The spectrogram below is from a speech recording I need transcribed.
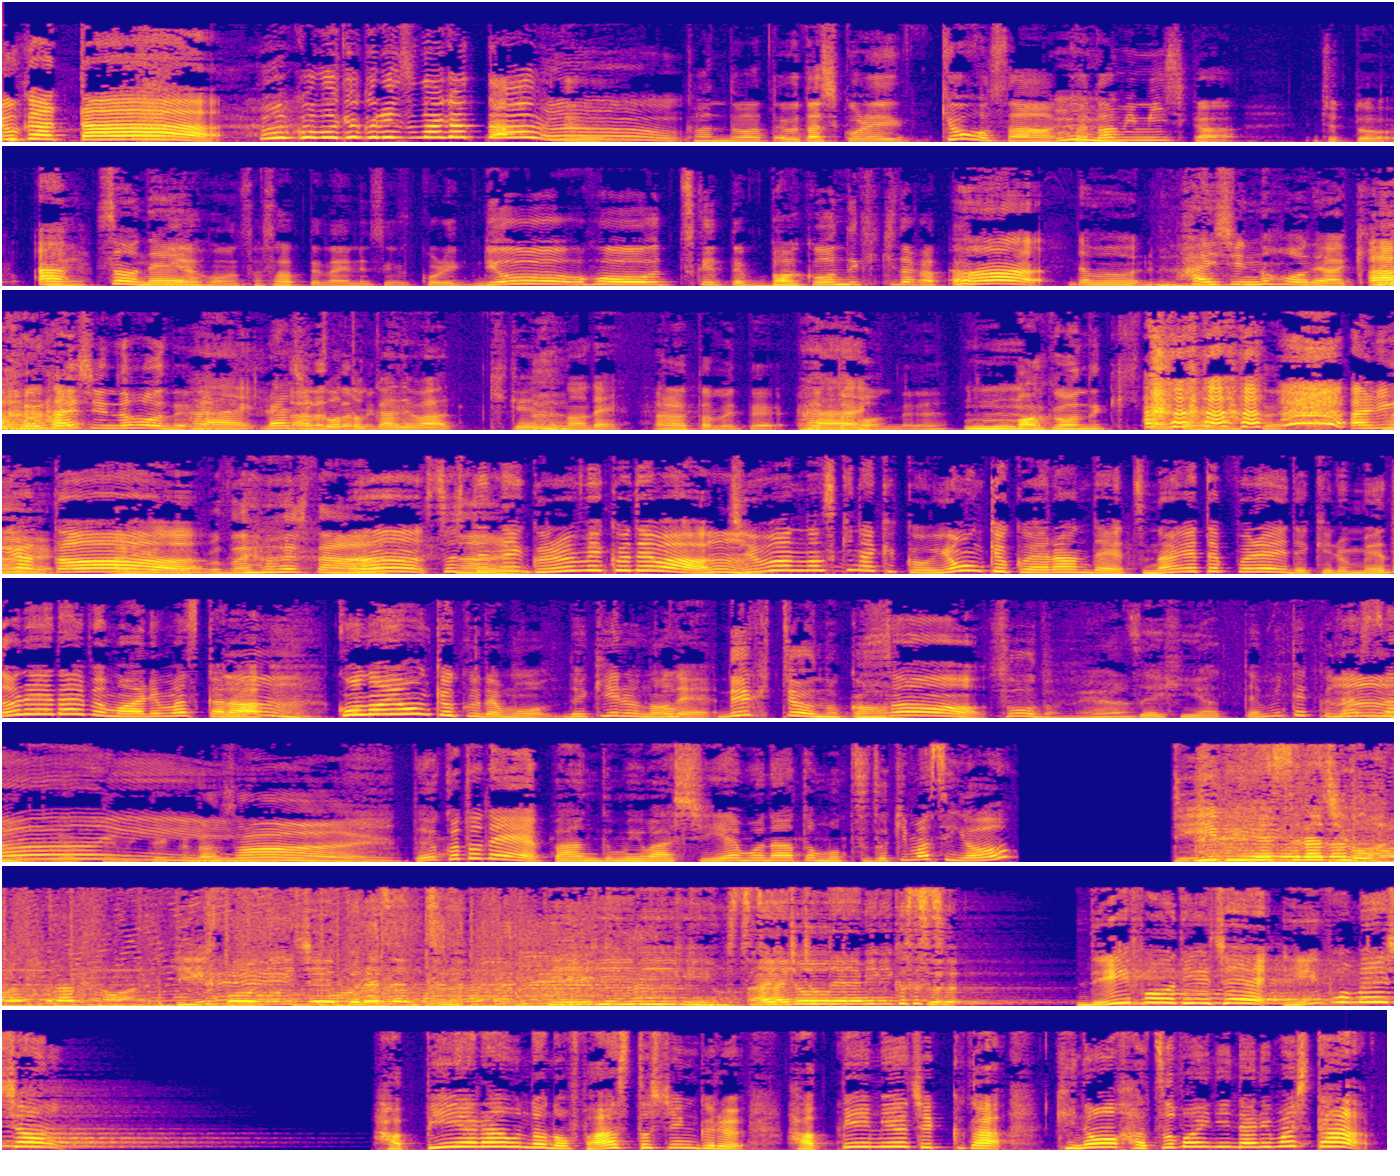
にった繋がったみたいなうん感動あった。私これ今日さ、うん片耳しかちょっと、あ、そうイねヤ。ホン刺さってないんですけど、これ両方つけて爆音で聞きたかった。ああ、でも、配信の方では聞あけるので。配信の方でね。はい。ラジコとかでは聞けるので。改めて、ヘはいッドホンでね、うん爆音で聞きたいと思います。ありがとう。はいありがとうございました。うん。そしてね、はいグルメクでは、うん自分の好きな曲を4曲選んで、つなげてプレイできるメドレーライブもありますから、うんこの4曲でもできるのであ、できちゃうのか。そう。そうだね。ぜひやってみてください。うんやってみてください。ということで、番組は CM の後も続きますよ。TBS ラジオ D4DJ プレゼンツ PDD の最頂点ミックス。D4DJ インフォメーション。ハッピーアラウンドのファーストシングル、ハッピーミュージックが昨日発売になりました。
